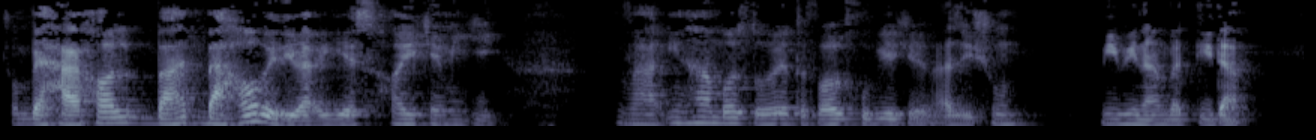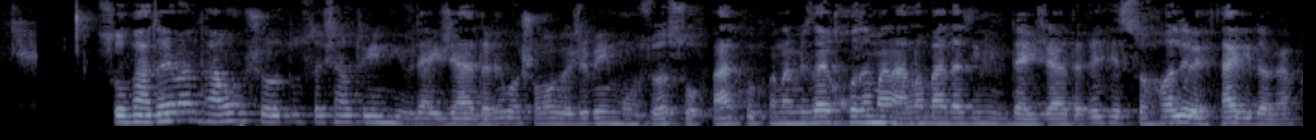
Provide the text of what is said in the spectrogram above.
چون به هر حال بعد بها بدی برای یس هایی که میگی. و این هم باز دوره اتفاق خوبیه که از ایشون می‌بینم و دیدم. صحبت های من تموم شد. دوست داشتم توی این 17 دقیقه با شما راجع به این موضوع صحبت بکنم. یه خود من الان بعد از این 17 دقیقه حس و حال بهتری دارم.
